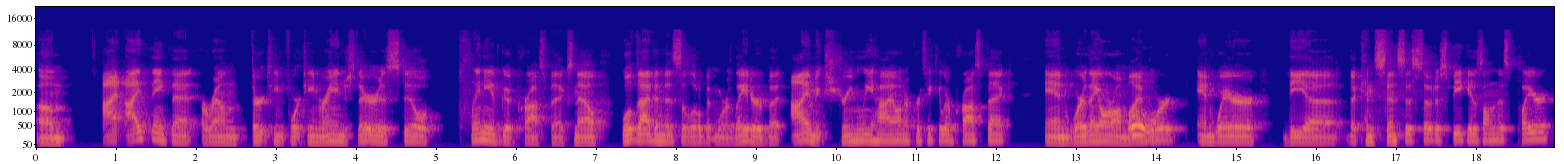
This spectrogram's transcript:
Um, I I think that around 13, 14 range, there is still plenty of good prospects. Now, we'll dive into this a little bit more later, but I am extremely high on a particular prospect and where they are on my Ooh. board and where the uh the consensus so to speak is on this player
